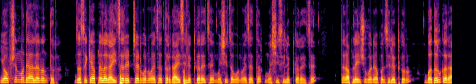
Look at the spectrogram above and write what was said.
या ऑप्शनमध्ये आल्यानंतर जसं की आपल्याला गाईचा रेट चार्ट बनवायचा आहे तर गाय सिलेक्ट करायचं आहे म्हशीचा बनवायचा आहे तर म्हशी सिलेक्ट करायचं आहे. तर आपल्या हिशोबाने आपण सिलेक्ट करून बदल करा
